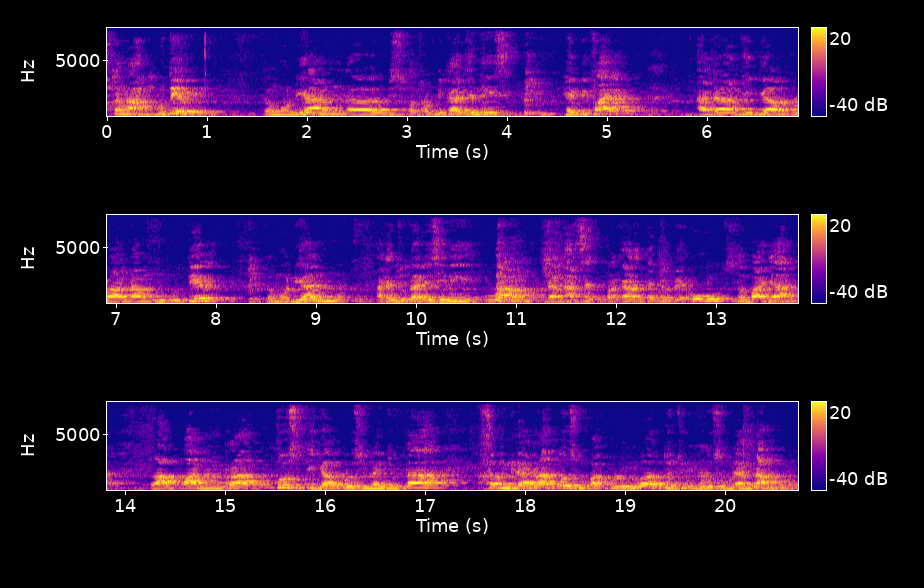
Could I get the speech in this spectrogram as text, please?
setengah butir Kemudian uh, psikotropika jenis Happy Five ada 36 butir. Kemudian ada juga di sini uang dan aset perkara TPPU sebanyak 839 juta 942 79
